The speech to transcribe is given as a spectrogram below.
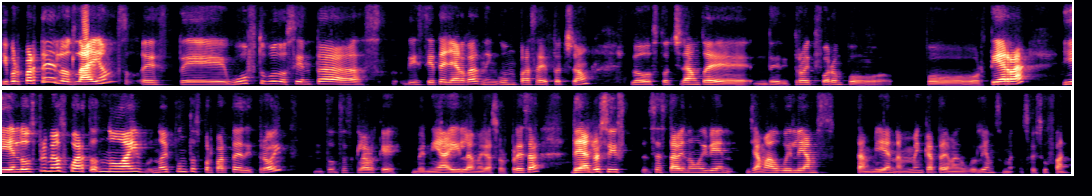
Y por parte de los Lions, este, Wolf tuvo 217 yardas, ningún pase de touchdown. Los touchdowns de, Detroit fueron por, por, tierra. Y en los primeros cuartos no hay, no hay puntos por parte de Detroit. Entonces, claro que venía ahí la mega sorpresa. De Andrew Swift se está viendo muy bien. Jamal Williams también, a mí me encanta Jamal Williams, soy su fan,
